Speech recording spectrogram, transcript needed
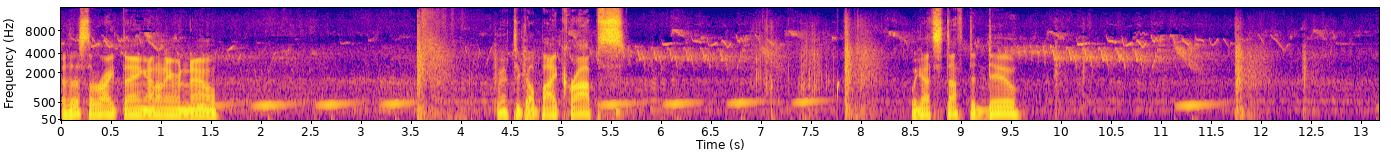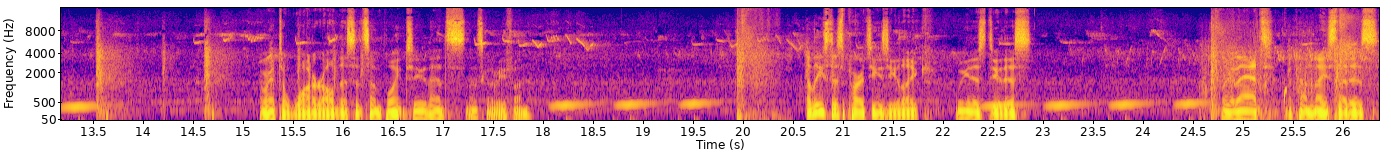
Is this the right thing? I don't even know. We have to go buy crops. We got stuff to do. And we have to water all this at some point too. That's that's gonna be fun. At least this part's easy. Like we can just do this. Look at that. Look how nice that is.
